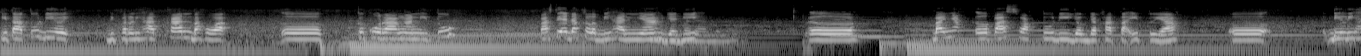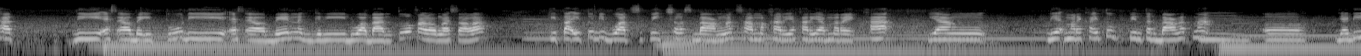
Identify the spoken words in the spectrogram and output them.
kita tuh di, diperlihatkan bahwa eh, kekurangan itu pasti ada kelebihannya jadi Benar-benar. eh, banyak eh, pas waktu di Yogyakarta itu ya eh, dilihat di SLB itu di SLB Negeri 2 Bantul kalau nggak salah kita itu dibuat speechless banget sama karya-karya mereka yang dia mereka itu pinter banget nak Hmm. Eh, jadi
